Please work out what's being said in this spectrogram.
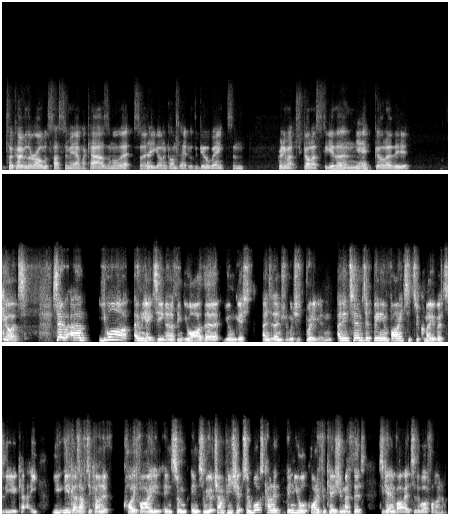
took over the role of sussing me out my cars and all that. So he got in contact with the Gilbanks and pretty much got us together and yeah, got over here. Good. So um, you are only 18, and I think you are the youngest entered entrant, which is brilliant. And in terms of being invited to come over to the UK, you, you guys have to kind of qualify in some in some of your championships. So what's kind of been your qualification method to get invited to the world final?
